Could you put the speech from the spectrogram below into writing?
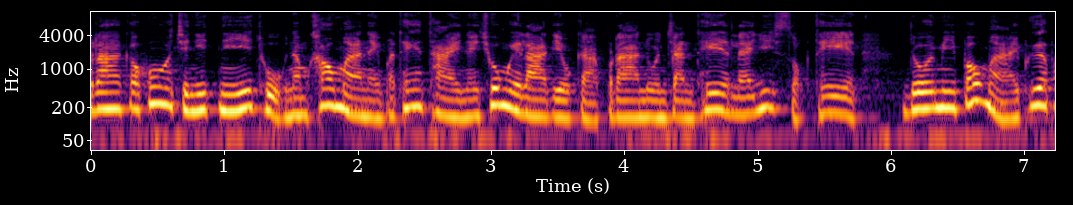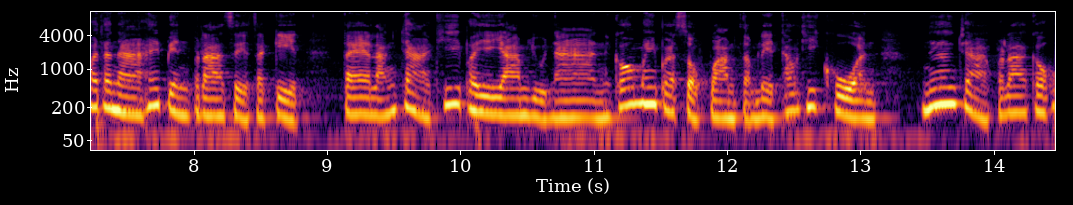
ปลากระโฮชนิดนี้ถูกนำเข้ามาในประเทศไทยในช่วงเวลาเดียวกับปลานวลจันเทศและยี่สกเทศ โดยมีเป้าหมายเพื่อพัฒนาให้เป็นปลาเศรษฐกิจ แต่หลังจากที่พยายามอยู่นานก็ไม่ประสบความสำเร็จเท่าที่ควร เนื่องจากปลากระโฮ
